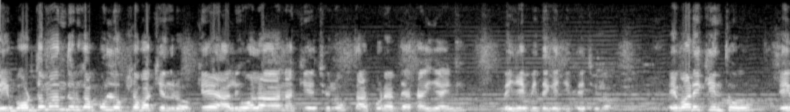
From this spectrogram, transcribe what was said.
এই বর্ধমান দুর্গাপুর লোকসভা কেন্দ্র কে আলিওয়ালা না কে ছিল, তারপর আর দেখাই যায়নি। বিজেপি থেকে জিতেছিল। এবারে কিন্তু এই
